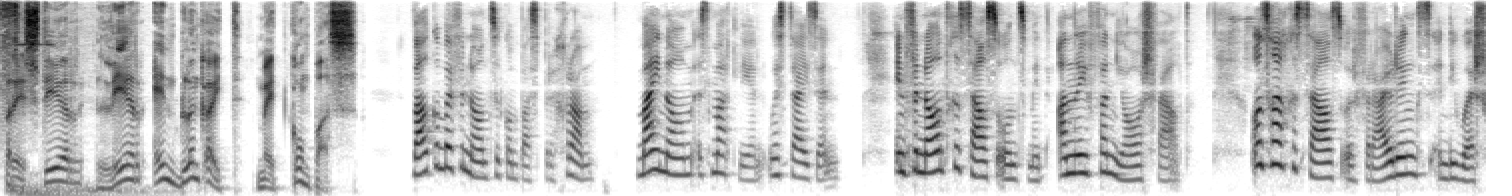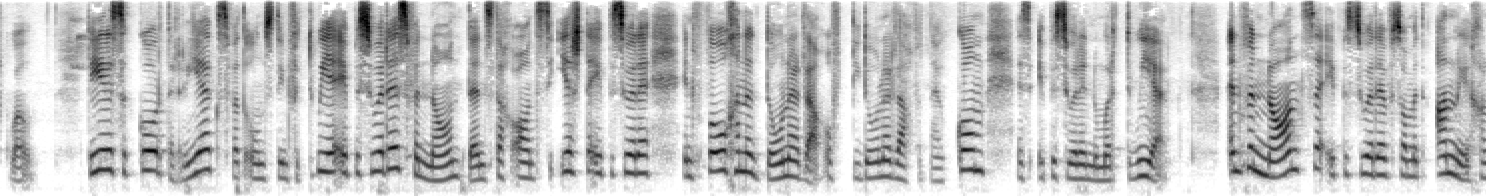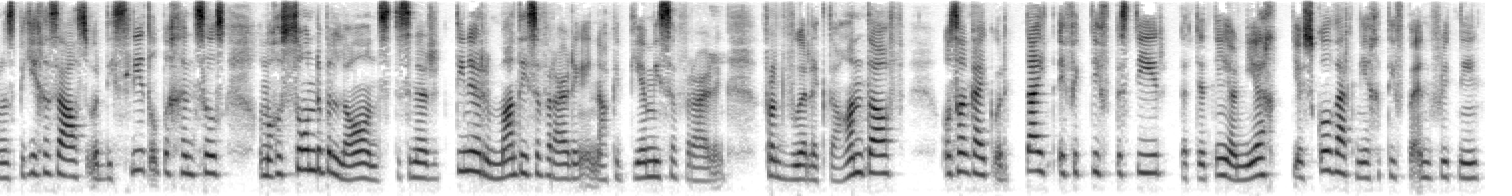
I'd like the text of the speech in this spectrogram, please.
Presteer, leer en blink uit met Kompas. Welkom by Vanaand se Kompas program. My naam is Martleen Oosthuizen en vanaand gesels ons met Andri van Jaarsveld. Ons gaan gesels oor verhoudings in die hoërskool. Hier is 'n kort reeks wat ons doen vir twee episode. Vanaand Dinsdag aand is die eerste episode en volgende Donderdag of die Donderdag wat nou kom is episode nommer 2. In vanaand se episode saam met Andre gaan ons bietjie gesels oor die sleutelbeginsels om 'n gesonde balans tussen 'n rotine romantiese verhouding en akademiese verhouding verantwoordelik te handhaaf. Ons gaan kyk oor tyd effektief bestuur, dat dit nie jou neg jou skoolwerk negatief beïnvloed nie.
